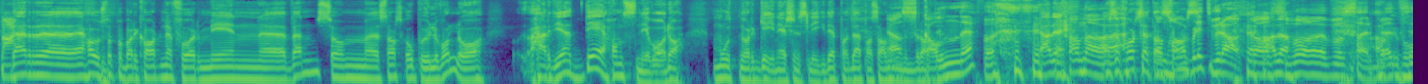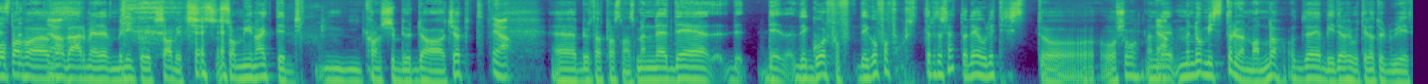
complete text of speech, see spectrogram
der eh, Jeg har jo stått på barrikadene for min eh, venn som eh, snart skal opp på Ullevål. og herje, det er hans nivå, da, mot Norge i Nations League. Det, der passer han Ja, bra skal til. han det? Ja, det- han har, altså, han han har blitt vraka Ja, på, på Serbia. vi får håpe han Ja. være med Milinkovic Savic, som United kanskje burde ha kjøpt. Ja. Uh, burde tatt plassen hans. Men det, det, det, det, går for, det går for fort, rett og slett, og det er jo litt trist å, å se. Men, Ja. det, men da mister du en mann, da, og det bidrar jo til at du blir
